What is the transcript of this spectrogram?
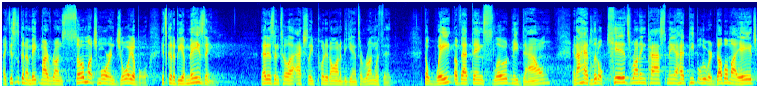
Like, this is gonna make my run so much more enjoyable. It's gonna be amazing. That is until I actually put it on and began to run with it. The weight of that thing slowed me down. And I had little kids running past me. I had people who were double my age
